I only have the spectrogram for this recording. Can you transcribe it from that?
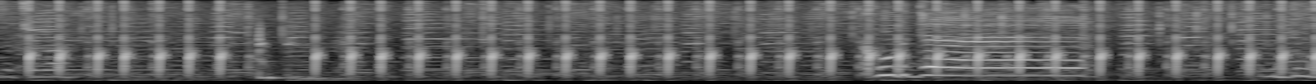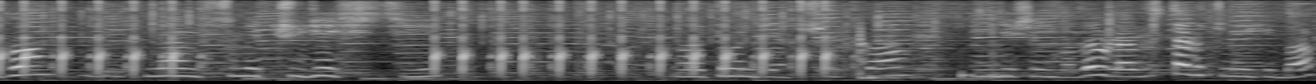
Do czego. Kurde. Długo? Miałem w sumie 30. No to będzie szybko. 52. Dobra, wystarczy mi chyba.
